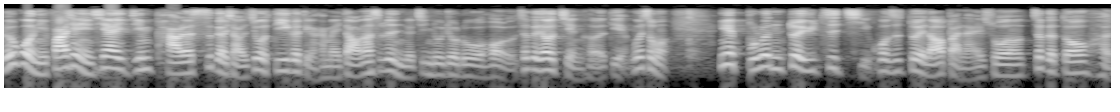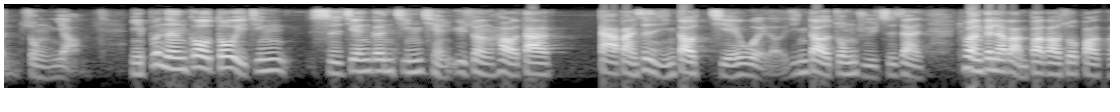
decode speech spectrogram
如果你发现你现在已经爬了四个小时，结果第一个点还没到，那是不是你的进度就落后了？这个叫检核点。为什么？因为不论对于自己或是对老板来说，这个都很重要。你不能够都已经时间跟金钱预算耗了大大半，甚至已经到结尾了，已经到终局之战，突然跟老板报告说报。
